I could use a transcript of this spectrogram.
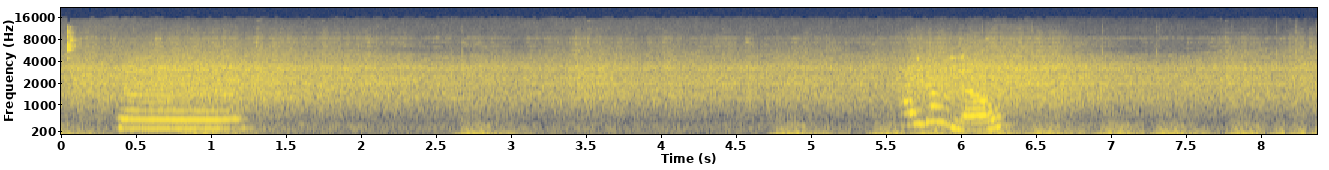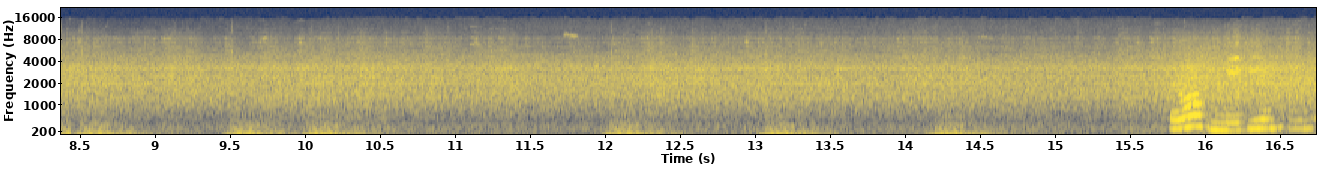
Uh, I don't know. They're all medium armor.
